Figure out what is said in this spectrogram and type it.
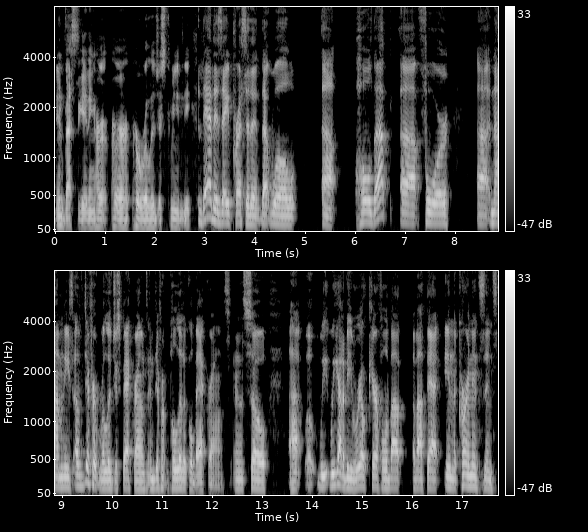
investigating her her her religious community. That is a precedent that will uh, hold up uh, for uh, nominees of different religious backgrounds and different political backgrounds, and so we we got to be real careful about about that in the current instance,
